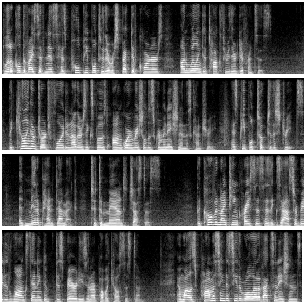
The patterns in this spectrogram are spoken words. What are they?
Political divisiveness has pulled people to their respective corners, unwilling to talk through their differences. The killing of George Floyd and others exposed ongoing racial discrimination in this country as people took to the streets, amid a pandemic, to demand justice. The COVID 19 crisis has exacerbated long-standing disparities in our public health system. And while it's promising to see the rollout of vaccinations,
